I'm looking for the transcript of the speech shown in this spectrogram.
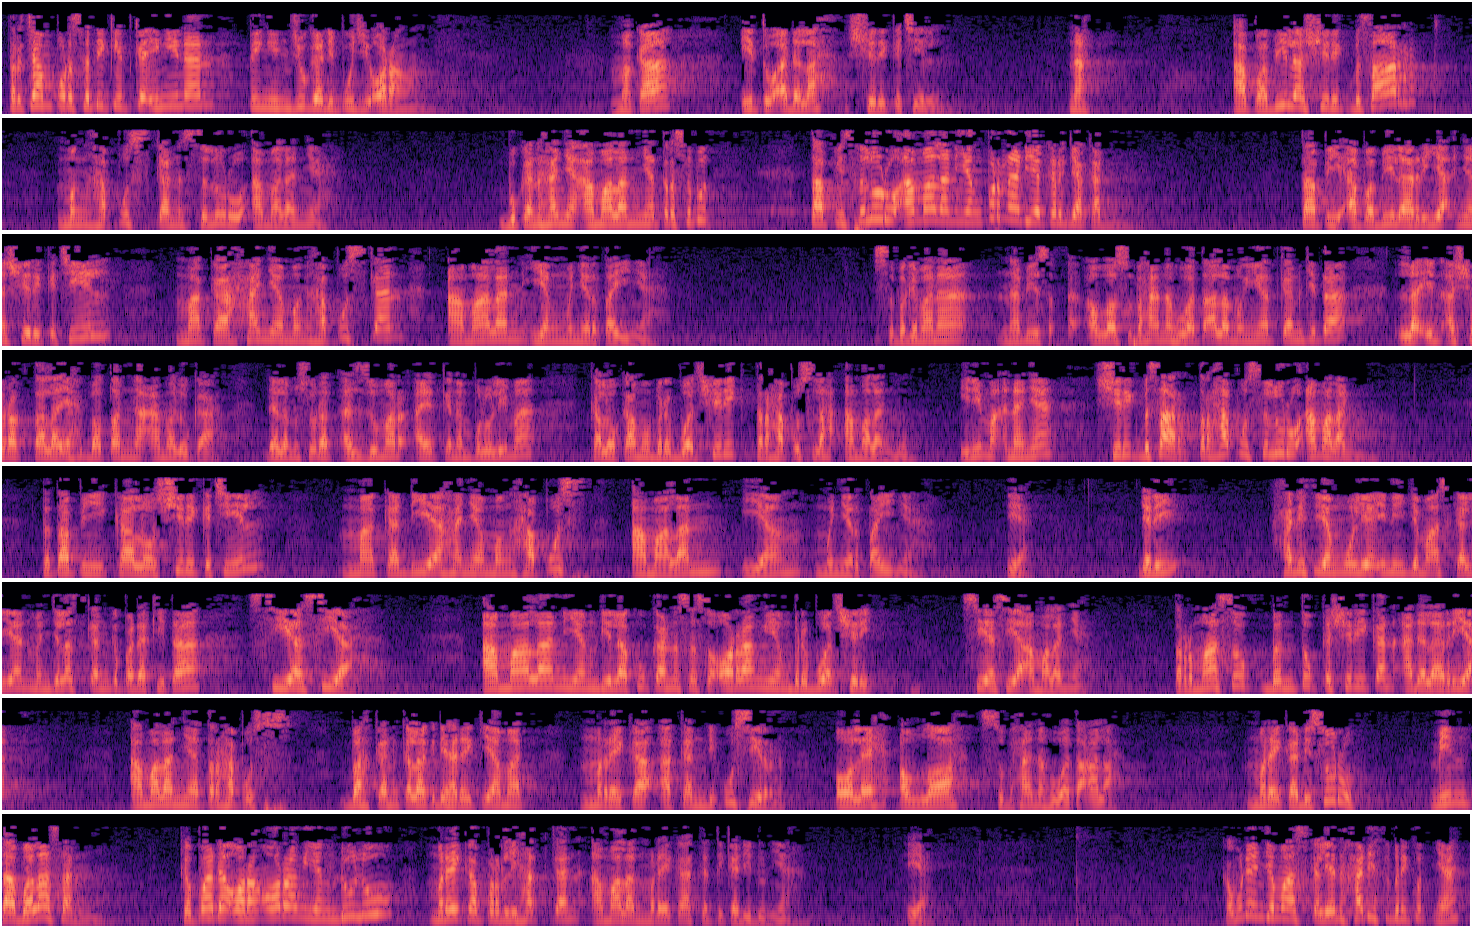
Tercampur sedikit keinginan, pingin juga dipuji orang. Maka itu adalah syirik kecil. Nah, apabila syirik besar, menghapuskan seluruh amalannya. Bukan hanya amalannya tersebut, tapi seluruh amalan yang pernah dia kerjakan. Tapi apabila riaknya syirik kecil, maka hanya menghapuskan amalan yang menyertainya. Sebagaimana Nabi Allah Subhanahu wa taala mengingatkan kita, la in asyrakta la yahbatanna amaluka. Dalam surat Az-Zumar ayat ke-65, kalau kamu berbuat syirik, terhapuslah amalanmu. Ini maknanya syirik besar, terhapus seluruh amalan. Tetapi kalau syirik kecil, maka dia hanya menghapus amalan yang menyertainya. Iya. Jadi, hadis yang mulia ini jemaah sekalian menjelaskan kepada kita sia-sia amalan yang dilakukan seseorang yang berbuat syirik. Sia-sia amalannya. Termasuk bentuk kesyirikan adalah riak. Amalannya terhapus. Bahkan kelak di hari kiamat, mereka akan diusir oleh Allah Subhanahu wa taala. Mereka disuruh minta balasan kepada orang-orang yang dulu mereka perlihatkan amalan mereka ketika di dunia. Iya. Kemudian jemaah sekalian, hadis berikutnya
